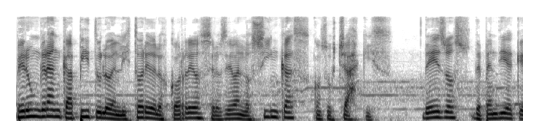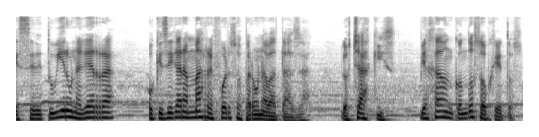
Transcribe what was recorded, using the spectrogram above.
Pero un gran capítulo en la historia de los correos se los llevan los incas con sus chasquis. De ellos dependía que se detuviera una guerra o que llegaran más refuerzos para una batalla. Los chasquis viajaban con dos objetos,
